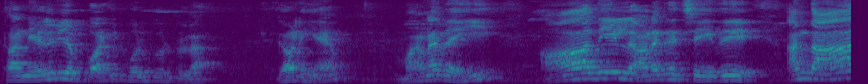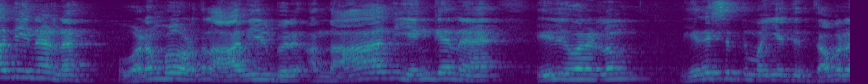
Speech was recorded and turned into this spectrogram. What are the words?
தான் எழுதிய பாட்டில் குறிப்பிட்டுள்ளார். கவனிங்க மனதை ஆதியில் அடங்க செய்து அந்த ஆதினா என்ன உடம்புல இடத்துல ஆதின்னு பெரு அந்த ஆதி எங்கன்னு இதுவரையிலும் இறைசத்து மையத்தை தவிர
